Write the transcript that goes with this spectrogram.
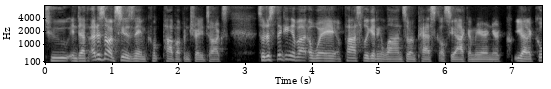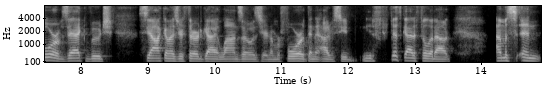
too in depth. I just know I've seen his name pop up in trade talks. So just thinking about a way of possibly getting Lonzo and Pascal Siakam here, and you're you got a core of Zach Vooch, Siakam as your third guy, Lonzo as your number four. Then obviously you need a fifth guy to fill it out. I'm a, and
